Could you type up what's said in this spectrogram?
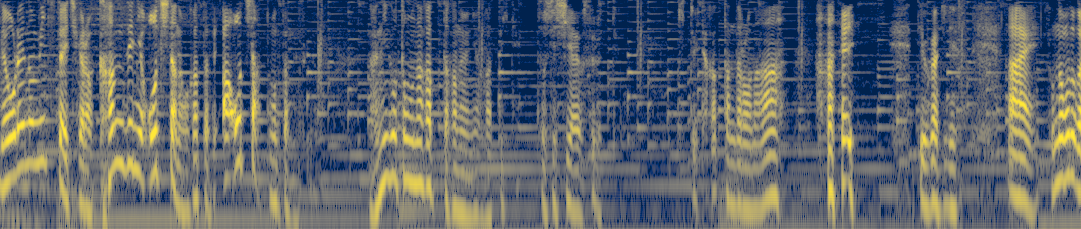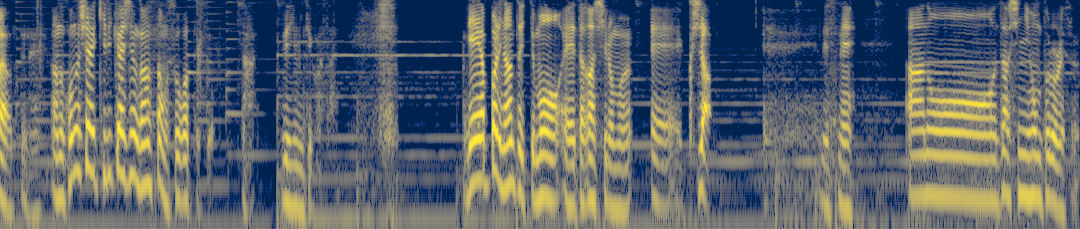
で俺の見てた位置から完全に落ちたの分かったってあ落ちたと思ったんですけど何事もなかったかのように上がってきてそして試合をするってきっと痛かったんだろうな。はい。っていう感じです。はい。そんなことかよってね。あのこの試合切り返しのガンスターもすごかったですよ。はい。ぜひ見てください。でやっぱりなんといっても、えー、高橋宏夢、えー、櫛田、えー、ですね。あのー、ザ・新日本プロレス、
